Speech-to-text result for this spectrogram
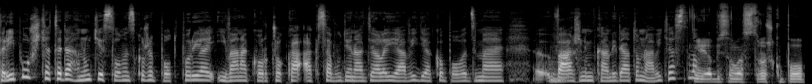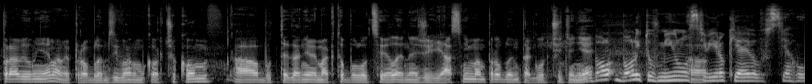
Pripúšť Pripúšťa teda hnutie Slovensko, že podporí aj Ivana Korčoka, ak sa bude naďalej javiť ako povedzme e, vážnym kandidátom na víťazstvo? Ja by som vás trošku poopravil, my nemáme problém s Ivanom Korčokom, alebo teda neviem, ak to bolo cieľené, že ja s ním mám problém, tak určite nie. bol, boli tu v minulosti a... výroky aj vo vzťahu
